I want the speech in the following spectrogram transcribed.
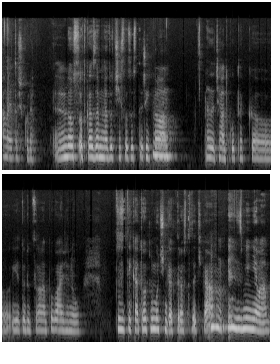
Ale je to škoda. No s odkazem na to číslo, co jste říkala mm. na začátku, tak uh, je to docela napováženou. Co se týká toho tlumočníka, kterého jste teďka mm. zmínila, uh,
